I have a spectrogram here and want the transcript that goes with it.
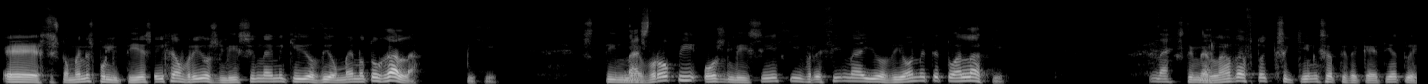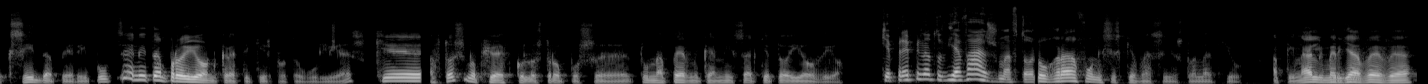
Ε, στις Ηνωμένες Πολιτείες είχαν βρει ως λύση να είναι και ιωδιωμένο το γάλα, π.χ. Στην Ευρώπη ως λύση έχει βρεθεί να ιωδιώνεται το αλάτι. Ναι, Στην ναι. Ελλάδα αυτό ξεκίνησε από τη δεκαετία του 60 περίπου. Δεν ήταν προϊόν κρατικής πρωτοβουλίας και αυτός είναι ο πιο εύκολος τρόπος ε, του να παίρνει κανείς αρκετό ιόδιο και πρέπει να το διαβάζουμε αυτό. Το γράφουν οι συσκευασίες του αλατιού. Απ' την άλλη μεριά βέβαια,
